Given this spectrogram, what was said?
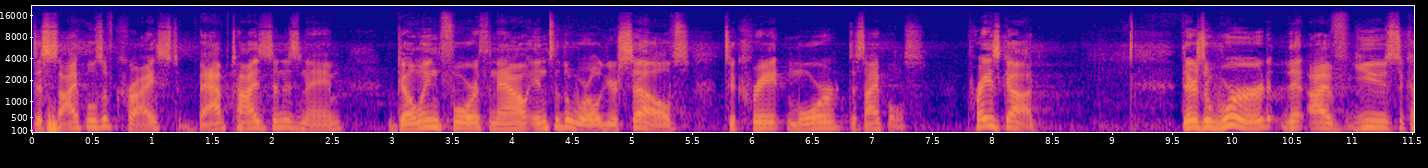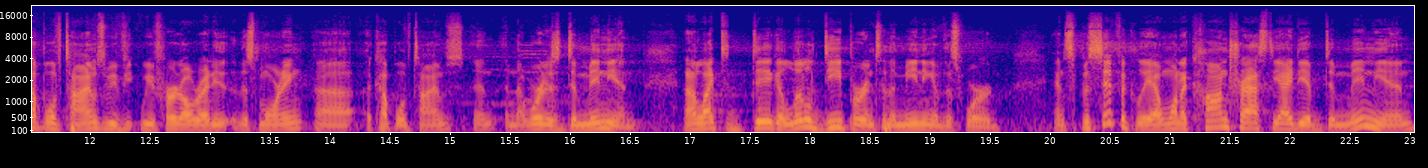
disciples of Christ, baptized in his name, going forth now into the world yourselves to create more disciples. Praise God. There's a word that I've used a couple of times, we've, we've heard already this morning uh, a couple of times, and, and that word is dominion. And I'd like to dig a little deeper into the meaning of this word. And specifically, I want to contrast the idea of dominion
